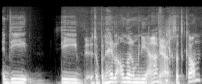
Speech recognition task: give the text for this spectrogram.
en die, die het op een hele andere manier aanvliegt, Ja. dat kan.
